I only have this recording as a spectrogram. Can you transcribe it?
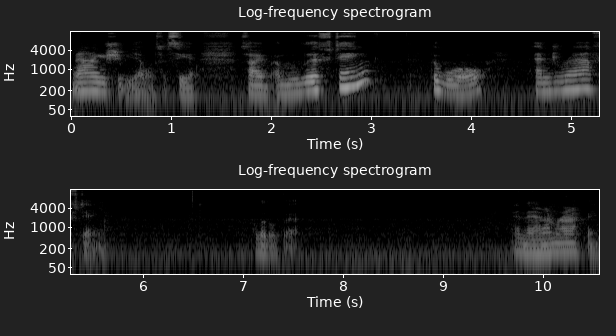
Now you should be able to see it. So I'm lifting the wool and drafting a little bit. And then I'm wrapping.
